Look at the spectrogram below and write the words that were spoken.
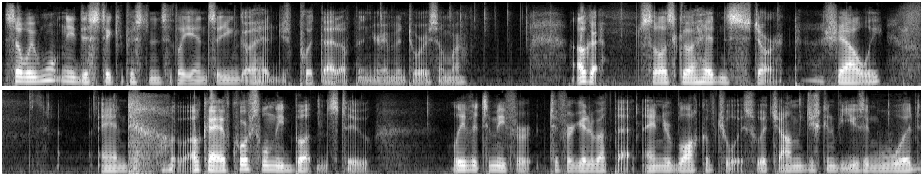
So we won't need this sticky piston until the end, so you can go ahead and just put that up in your inventory somewhere. Okay, so let's go ahead and start, shall we? And, okay, of course we'll need buttons too. Leave it to me for to forget about that. And your block of choice, which I'm just going to be using wood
